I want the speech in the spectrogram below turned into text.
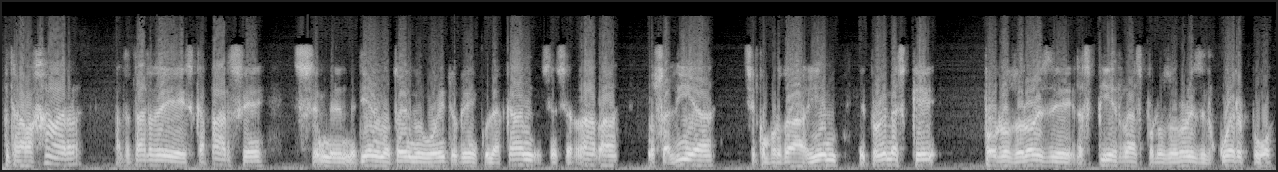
trabajar, a tratar de escaparse, se metía en un hotel muy bonito que era en Culiacán, se encerraba, no salía, se comportaba bien. El problema es que por los dolores de las piernas, por los dolores del cuerpo,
